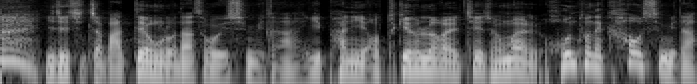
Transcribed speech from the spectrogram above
이제 진짜 맞대응으로 나서고 있습니다. 이 판이 어떻게 흘러갈지 정말 혼돈의 카오스입니다.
